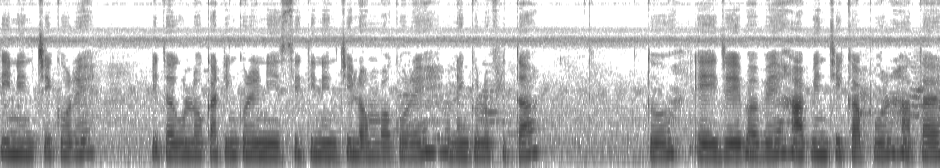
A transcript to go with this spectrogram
তিন ইঞ্চি করে ফিতাগুলো কাটিং করে নিয়েছি। তিন ইঞ্চি লম্বা করে অনেকগুলো ফিতা। তো এই যে এভাবে হাফ ইঞ্চি কাপড় হাতার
